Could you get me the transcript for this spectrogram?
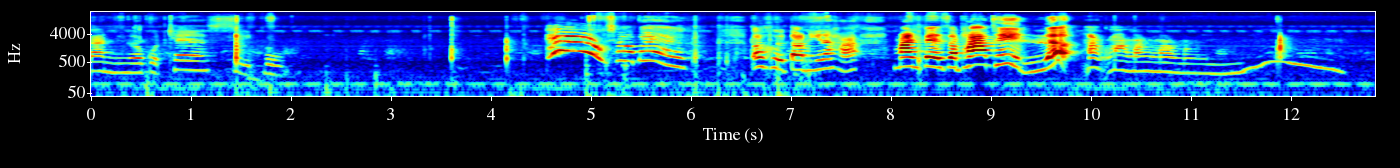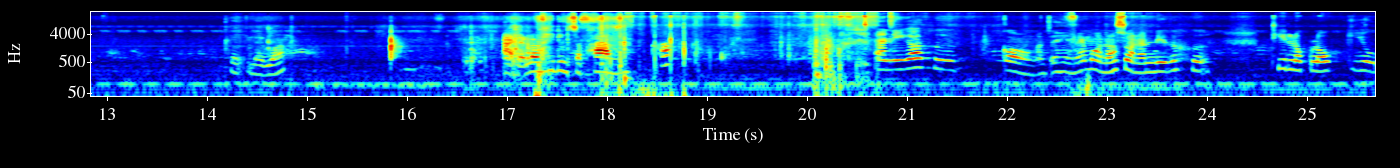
ด้านนึงเรากดแค่สี่ปุ่มชอบมากก็คือตอนนี้นะคะ มันเป็นสภาพที่เลอะมากมากมากมากมากเกิดอะไรวะ อะเดี๋ยวเราให้ดูสภาพนะคะอันนี้ก็คือกล่องอาจจะเห็นไม่หมดเนอะส่วนอันนี้ก็คือที่ลกๆอยู่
